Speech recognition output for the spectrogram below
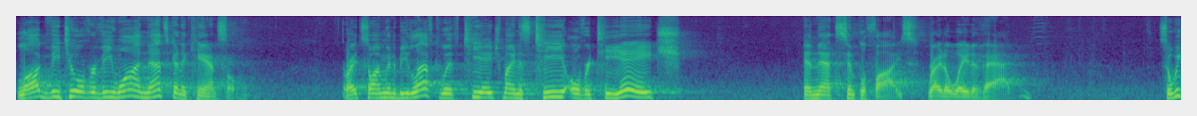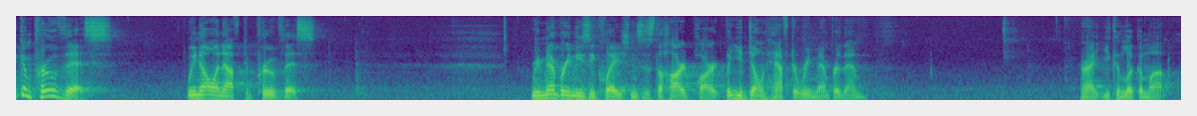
Log V2 over V1, that's going to cancel. All right, so I'm going to be left with TH minus T over TH, and that simplifies right away to that. So we can prove this. We know enough to prove this. Remembering these equations is the hard part, but you don't have to remember them. All right, you can look them up.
